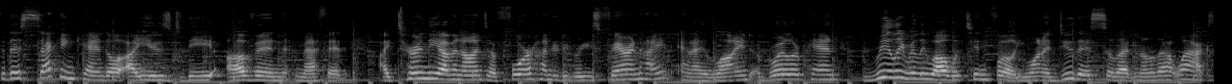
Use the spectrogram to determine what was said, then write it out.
For this second candle, I used the oven method. I turned the oven on to 400 degrees Fahrenheit and I lined a broiler pan really, really well with tin foil. You wanna do this so that none of that wax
